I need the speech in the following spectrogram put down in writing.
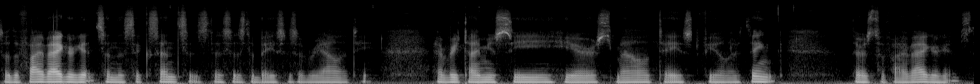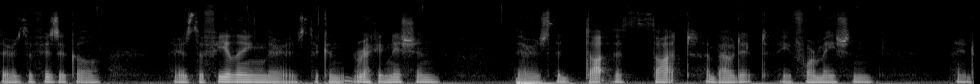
So the five aggregates and the six senses, this is the basis of reality. Every time you see, hear, smell, taste, feel, or think, there's the five aggregates. There's the physical, there's the feeling, there's the recognition, there's the thought, the thought about it, the formation, and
